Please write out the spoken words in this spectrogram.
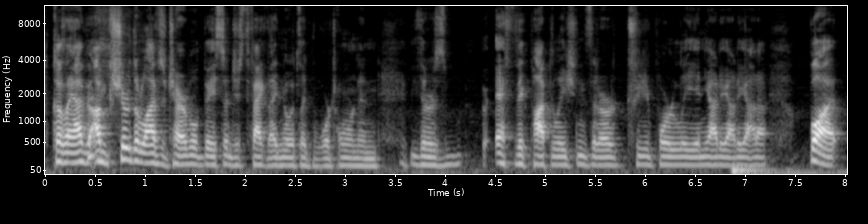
because like, I'm, I'm sure their lives are terrible based on just the fact that I know it's like war torn and there's ethnic populations that are treated poorly and yada yada yada. But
